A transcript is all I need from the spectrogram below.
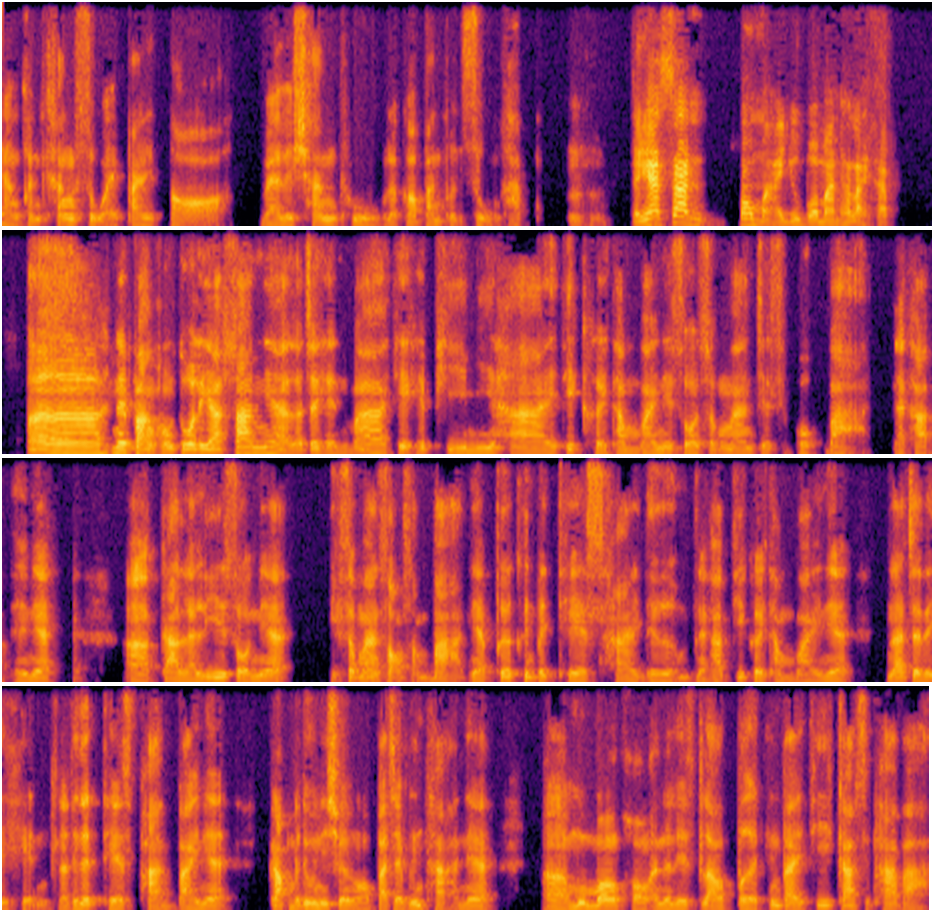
ยังค่อนข้างสวยไปต่อ valuation ถูกแล้วก็ปันผลสูงครับอือฮึระยะสั้นเป้าหมายอยู่ประมาณเท่าไหร่ครับเอ่อในฝั่งของตัวระยะสั้นเนี่ยเราจะเห็นว่า KKP มีไฮที่เคยทำไว้ในโซนสักประมาณ 76 บาทนะครับทีเนี้ยอ่าการแรลลี่โซนเนี่ยอีกสักประมาณ 2-3 บาทเนี่ยเพื่อขึ้นไปเทสไฮเดิมนะครับที่เคยทำไว้เนี่ยน่าจะได้เห็น แล้วถ้าเกิดเทสผ่านไปเนี่ยกลับมาดูในเชิงของปัจจัยพื้นฐานเนี่ยเอ่อมุมมองของ Analyst เราเปิดขึ้นไปที่ 95 บาท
